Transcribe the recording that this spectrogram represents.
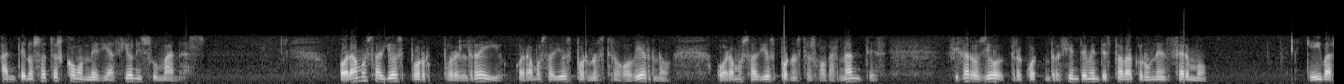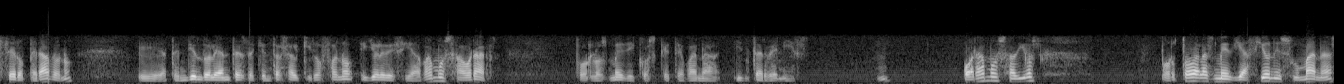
ante nosotros como mediaciones humanas. Oramos a Dios por, por el rey, oramos a Dios por nuestro gobierno, oramos a Dios por nuestros gobernantes. Fijaros, yo recientemente estaba con un enfermo que iba a ser operado, ¿no? Eh, atendiéndole antes de que entrase al quirófano y yo le decía, vamos a orar por los médicos que te van a intervenir. Oramos a Dios por todas las mediaciones humanas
